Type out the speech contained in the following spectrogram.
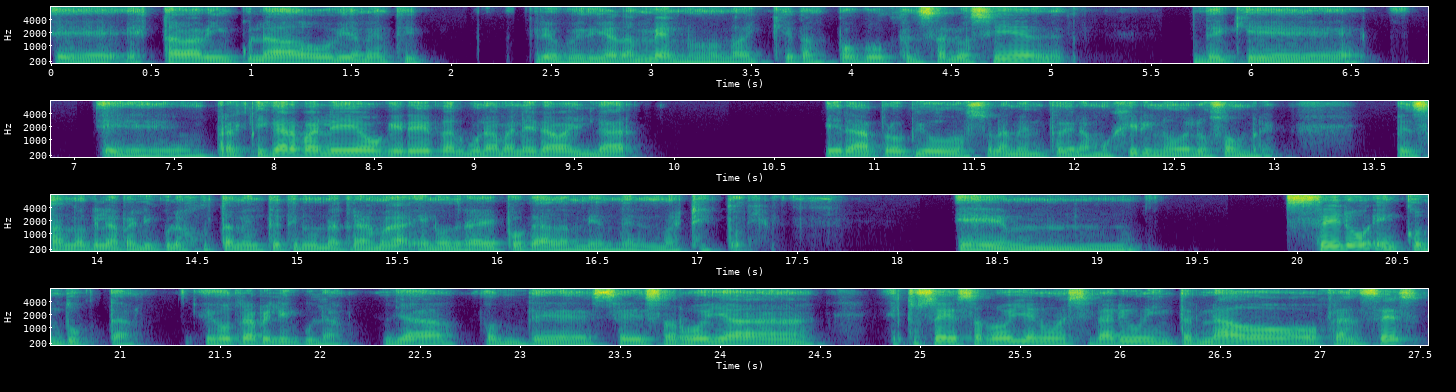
Eh, estaba vinculado, obviamente, creo que hoy día también, no, no hay que tampoco pensarlo así, de que eh, practicar ballet o querer de alguna manera bailar era propio solamente de la mujer y no de los hombres, pensando que la película justamente tiene una trama en otra época también de nuestra historia. Em, Cero en conducta es otra película, ya donde se desarrolla, esto se desarrolla en un escenario internado francés,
